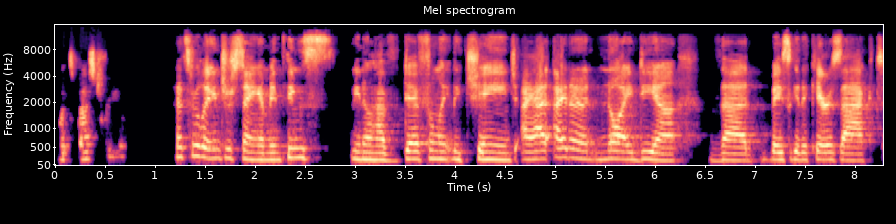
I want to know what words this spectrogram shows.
what's best for you. That's really interesting. I mean, things you know have definitely changed. I had I had no idea that basically the CARES Act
